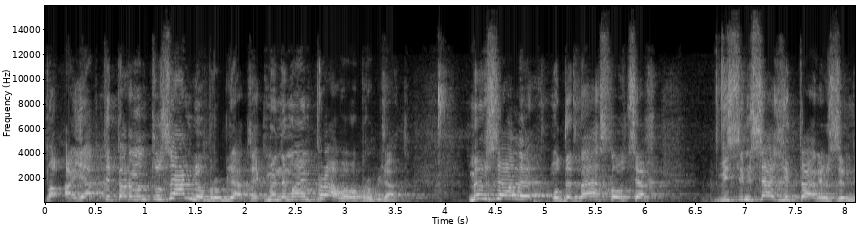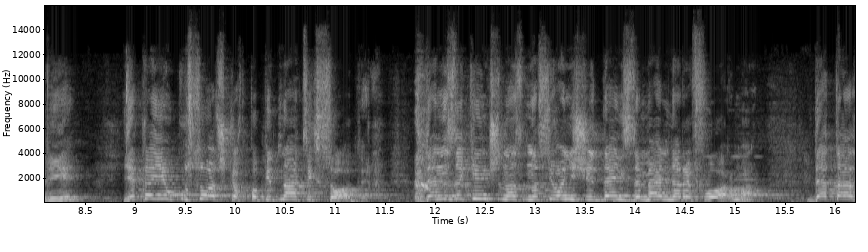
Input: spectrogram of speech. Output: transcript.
Ну, а як тепер нам ту землю обробляти, як ми не маємо права обробляти? Ми взяли у Дебеславцях 80 гектарів землі, яка є в кусочках по 15 сотих, де не закінчена на сьогоднішній день земельна реформа, де та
